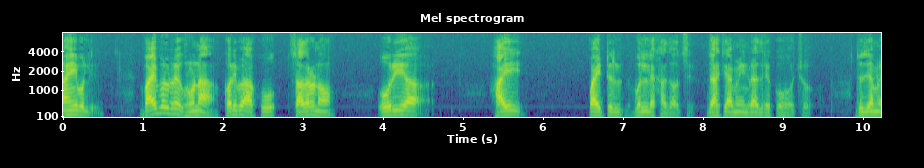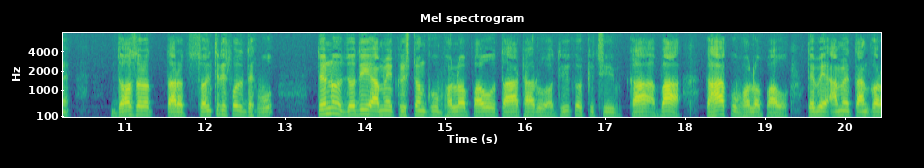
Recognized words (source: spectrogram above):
ନାହିଁ ବୋଲି। ବାଇବଲରେ ଘୃଣା କରିବାକୁ ସାଧାରଣ ଓରିଆ ହାଇ ପାଇଟିଲ ବୋଲି ଲେଖାଯାଉଛି ଯାହାକି ଆମେ ଇଂରାଜୀରେ କହୁଅଛୁ। ଯଦି ଆମେ ଦଶର ତାର ସଇଁତିରିଶ ପଦ ଦେଖିବୁ ତେଣୁ ଯଦି ଆମେ ଖ୍ରୀଷ୍ଟଙ୍କୁ ଭଲ ପାଉ ତାଠାରୁ ଅଧିକ କିଛି ବା କାହାକୁ ଭଲ ପାଉ ତେବେ ଆମେ ତାଙ୍କର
